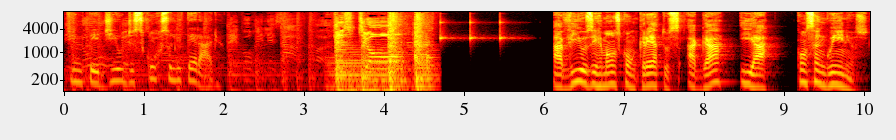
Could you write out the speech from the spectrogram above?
que impedia o discurso literário. Havia os irmãos concretos H e A, consanguíneos,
